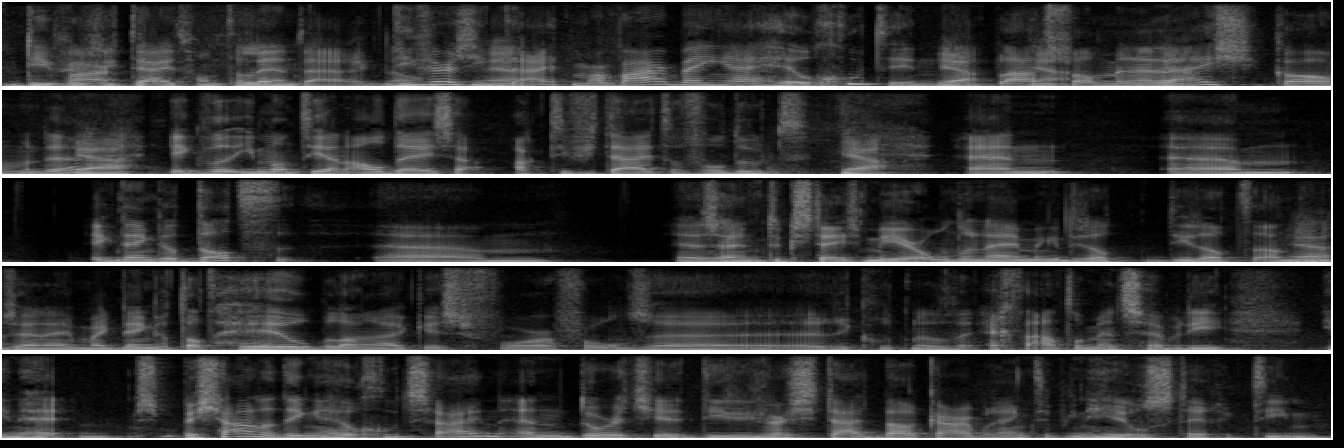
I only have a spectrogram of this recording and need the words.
Diversiteit van talent eigenlijk dan. Diversiteit, maar waar ben jij heel goed in? in plaats van met een lijstje komende... Ik wil iemand die aan al deze activiteiten voldoet. Ja. En um, ik denk dat dat... Um, er zijn natuurlijk steeds meer ondernemingen die dat, die dat aan het doen zijn. Maar ik denk dat dat heel belangrijk is voor, voor onze eh, recruitment. Dat we echt een aantal mensen hebben die in speciale dingen heel goed zijn. En doordat je die diversiteit bij elkaar brengt, heb je een heel sterk team.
